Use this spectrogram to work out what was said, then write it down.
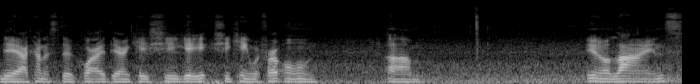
Yeah, I kind of stood quiet there in case she gave, she came with her own, um, you know, lines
